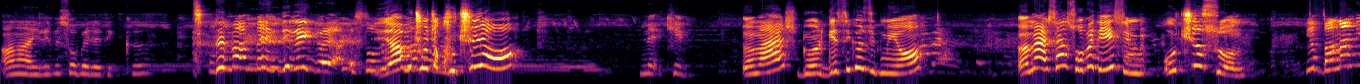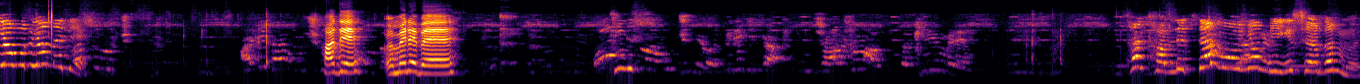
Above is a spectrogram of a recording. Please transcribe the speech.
Ana Elif'i sobeledik kız. O zaman ben direkt sonra... Ya bu çocuk uçuyor. Ne kim? Ömer gölgesi gözükmüyor. Ömer sen sobe değilsin. Uçuyorsun. Ya bana niye vuruyorsun uçuyorum. Hadi Ömer'e be. Çünkü? Sen tabletten mi oynuyorsun bilgisayardan mı?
